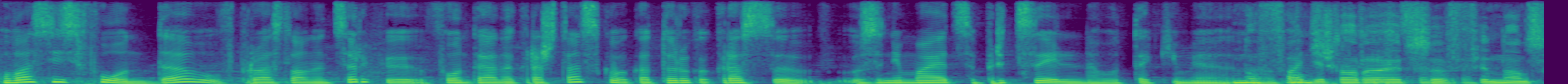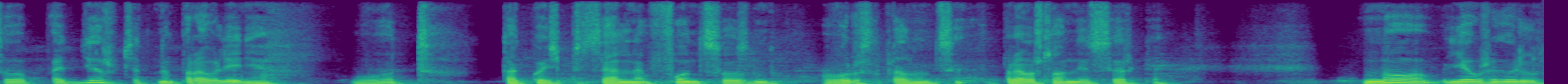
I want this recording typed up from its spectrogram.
У вас есть фонд, да, в православной церкви, фонд Иоанна Кронштадтского, который как раз э, занимается прицельно вот такими Ну, фонд старается финансово поддерживать это направление. Вот такой специальный фонд создан в Русской православной церкви. Но я уже говорил,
